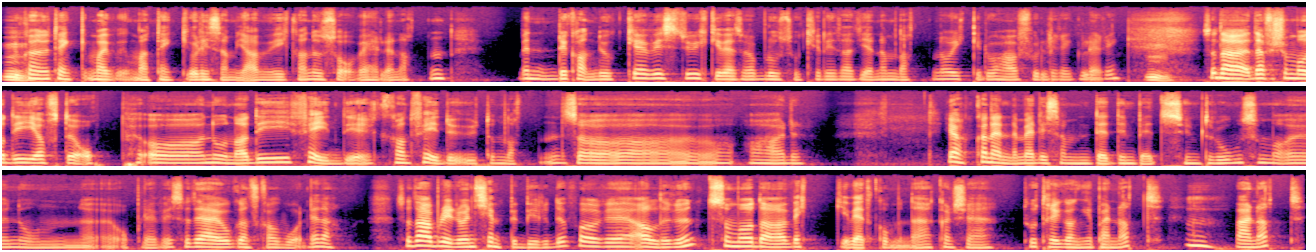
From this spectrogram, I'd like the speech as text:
Du Mm. tenke, man, man tenker jo liksom ja, vi kan jo sove hele natten. Men det kan du jo ikke hvis du ikke vet hva blodsukkeret ditt er gjennom natten, og ikke du har full regulering. Mm. Så der, Derfor så må de ofte opp, og noen av de fader, kan fade ut om natten. Så har ja, kan ende med liksom dead in bed-syndrom, som noen opplever. Så det er jo ganske alvorlig, da. Så da blir det jo en kjempebyrde for alle rundt, som må da vekke vedkommende kanskje to-tre ganger per natt. Mm. Hver natt.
